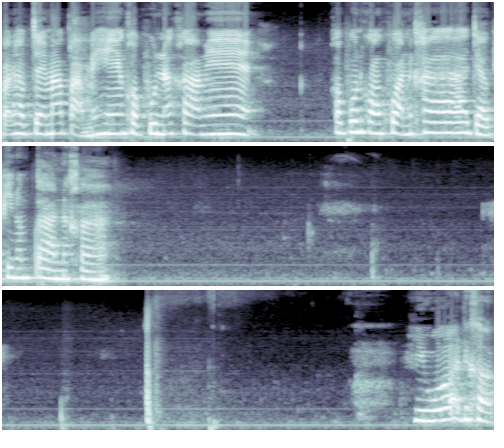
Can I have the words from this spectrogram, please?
ประทับใจมากปากไม่แห้ง ขอบคุณนะคะแม่ ขอบคุณของขวัญค่ะ จากพี่น้ำตาลนะคะ หิวอะครับ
